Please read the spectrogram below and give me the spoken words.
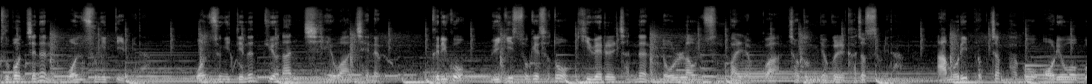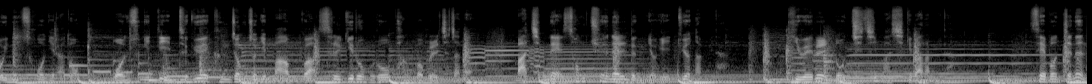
두 번째는 원숭이띠입니다. 원숭이띠는 뛰어난 지혜와 재능, 그리고 위기 속에서도 기회를 찾는 놀라운 순발력과 적응력을 가졌습니다. 아무리 복잡하고 어려워 보이는 소원이라도 원숭이띠 특유의 긍정적인 마음과 슬기로움으로 방법을 찾아내 마침내 성취해낼 능력이 뛰어납니다. 기회를 놓치지 마시기 바랍니다. 세 번째는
